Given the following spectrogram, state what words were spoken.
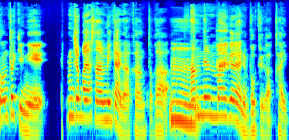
その時に、炎上屋さんみたいなアカウントが、うん3年前ぐらいに僕が書い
